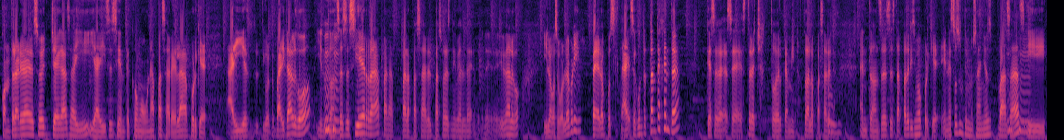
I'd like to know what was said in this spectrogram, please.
contrario a eso, llegas ahí y ahí se siente como una pasarela, porque ahí es, digo, va Hidalgo y entonces se cierra para, para pasar el paso a desnivel de, de Hidalgo y luego se vuelve a abrir, pero pues se junta tanta gente que se, estrecha todo el camino, toda la pasarela. Entonces está padrísimo porque en estos últimos años pasas y,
